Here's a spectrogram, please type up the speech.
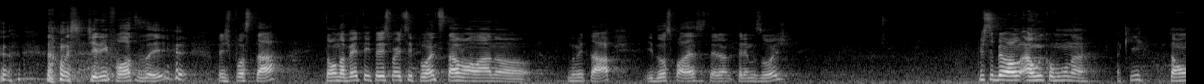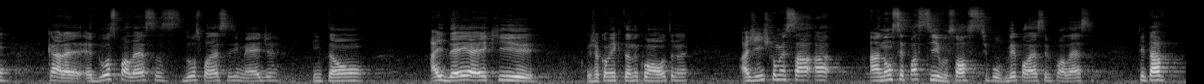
Então tirem fotos aí pra gente postar. Então 93 participantes estavam lá no, no Meetup e duas palestras teremos hoje. Percebeu algo em comum na, aqui? Então, cara, é duas palestras, duas palestras em média. Então, a ideia é que, já conectando com a outra, né, a gente começar a, a não ser passivo, só tipo ver palestra, ver palestra, tentar,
